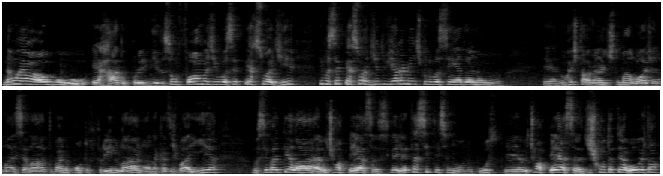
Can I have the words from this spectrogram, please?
não é algo errado, proibido. São formas de você persuadir e você é persuadido diariamente quando você entra num é, num restaurante, numa loja, numa, sei lá, tu vai no Ponto Frio lá, na, na Casas Bahia, você vai ter lá a última peça, ele até cita isso no, no curso, é, última peça, desconto até hoje então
